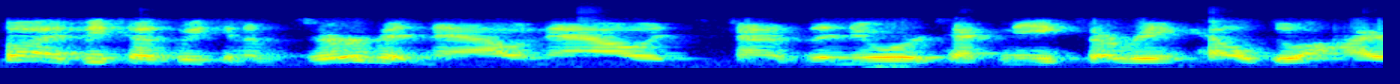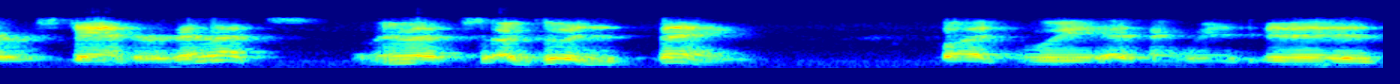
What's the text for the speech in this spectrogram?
But because we can observe it now, now it's kind of the newer techniques are being held to a higher standard, and that's and that's a good thing. But we, I think we, it is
